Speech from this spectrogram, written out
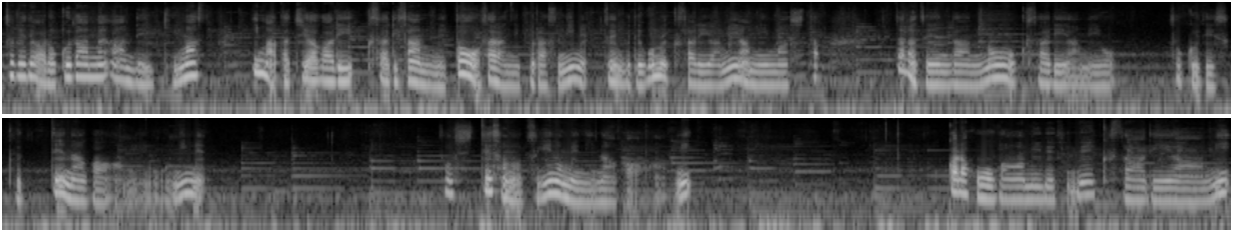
す。それでは6段目編んでいきます。今立ち上がり鎖3目とさらにプラス2目。全部で5目鎖編み編みました。そしたら前段の鎖編みを側ですくって長編みを2目。そしてその次の目に長編み。ここから方眼編みですね。鎖編み。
